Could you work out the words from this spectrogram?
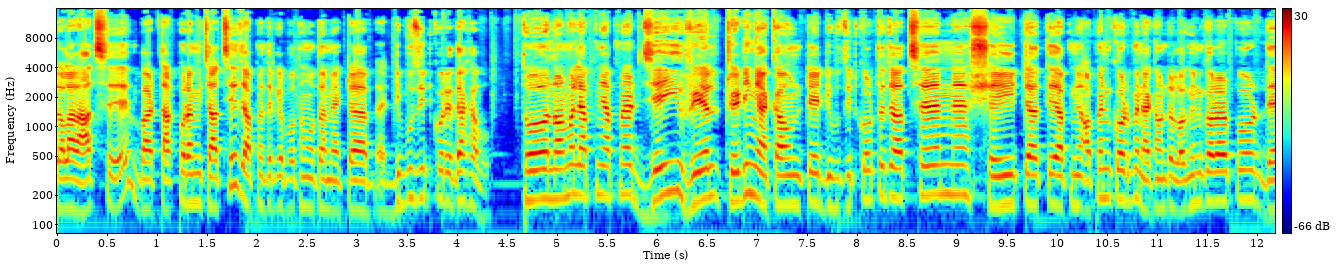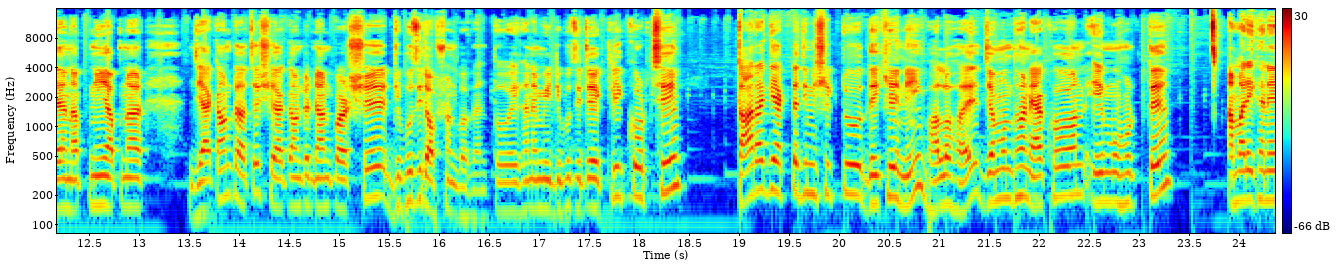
ডলার আছে বাট তারপর আমি চাচ্ছি যে আপনাদেরকে প্রথমত আমি একটা ডিপোজিট করে দেখাবো। তো নর্মালি আপনি আপনার যেই রিয়েল ট্রেডিং অ্যাকাউন্টে ডিপোজিট করতে চাচ্ছেন সেইটাতে আপনি ওপেন করবেন অ্যাকাউন্টে লগ ইন করার পর দেন আপনি আপনার যে অ্যাকাউন্টটা আছে, সেই অ্যাকাউন্টের ডান পাশে ডিপোজিট অপশন পাবেন। তো এখানে আমি ডিপোজিটে ক্লিক করছি। তার আগে একটা জিনিস একটু দেখিয়ে নিই, ভালো হয়। যেমন ধরুন এখন এই মুহূর্তে আমার এখানে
